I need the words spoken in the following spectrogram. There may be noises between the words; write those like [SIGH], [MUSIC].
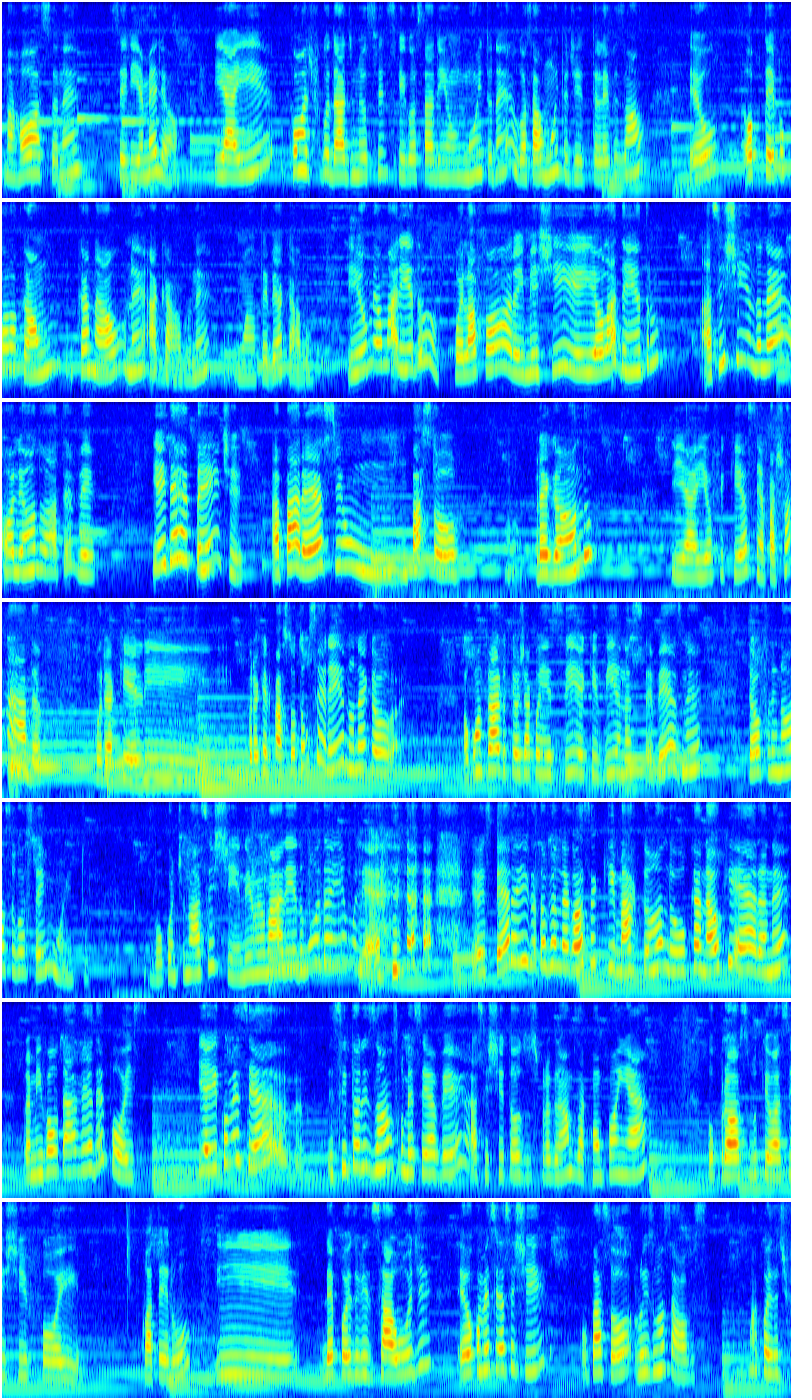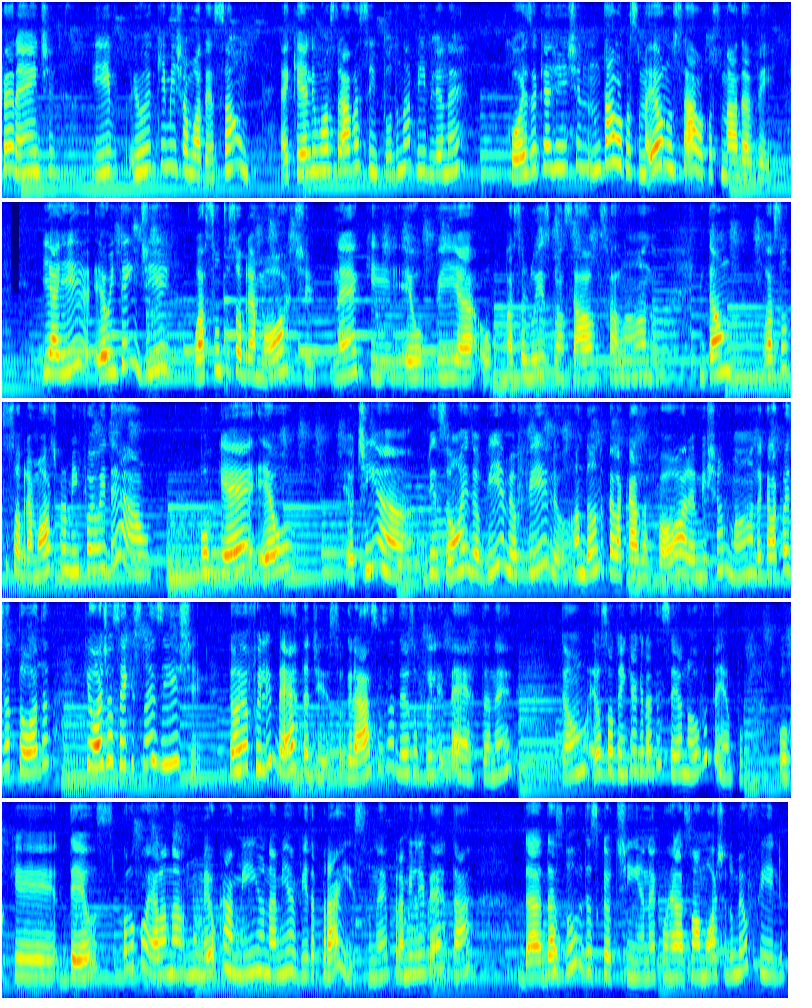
uma roça, né, seria melhor. E aí, com a dificuldade dos meus filhos, que gostariam muito, né, gostavam muito de televisão, eu optei por colocar um canal, né, a cabo, né, uma TV a cabo. E o meu marido foi lá fora e mexia e eu lá dentro assistindo, né, olhando a TV. E aí de repente aparece um, um pastor pregando e aí eu fiquei assim apaixonada por aquele por aquele pastor tão sereno, né, que eu ao contrário do que eu já conhecia, que via nas TVs, né? Então eu falei, nossa, eu gostei muito. Vou continuar assistindo. E meu marido, muda aí, mulher. [LAUGHS] eu espero aí que eu tô vendo um negócio aqui, marcando o canal que era, né? Para mim voltar a ver depois. E aí comecei a. Sintonizamos, comecei a ver, assistir todos os programas, acompanhar. O próximo que eu assisti foi Quateru. E depois do vídeo de saúde, eu comecei a assistir o pastor Luiz Gonçalves. Uma coisa diferente. E, e, o que me chamou a atenção é que ele mostrava assim tudo na Bíblia, né? Coisa que a gente não estava acostumada, eu não estava acostumada a ver. E aí eu entendi o assunto sobre a morte, né? Que eu via o pastor Luiz Gonçalves falando. Então, o assunto sobre a morte para mim foi o ideal, porque eu eu tinha visões, eu via meu filho andando pela casa fora, me chamando, aquela coisa toda, que hoje eu sei que isso não existe. Então eu fui liberta disso, graças a Deus eu fui liberta, né? Então eu só tenho que agradecer a Novo Tempo, porque Deus colocou ela na, no meu caminho, na minha vida para isso, né? Para me libertar da, das dúvidas que eu tinha, né, com relação à morte do meu filho.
